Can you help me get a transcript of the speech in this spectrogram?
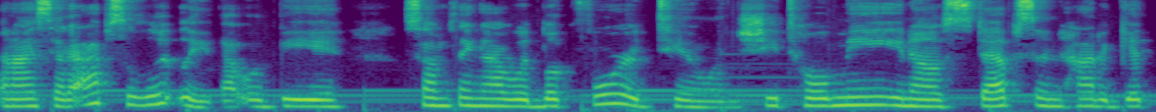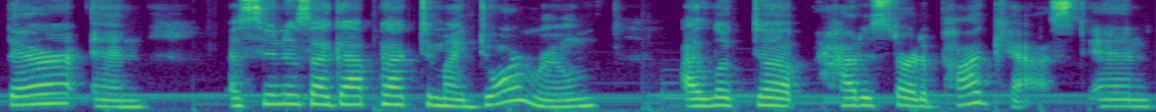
And I said absolutely. That would be something I would look forward to. And she told me you know steps and how to get there. And as soon as I got back to my dorm room I looked up how to start a podcast and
